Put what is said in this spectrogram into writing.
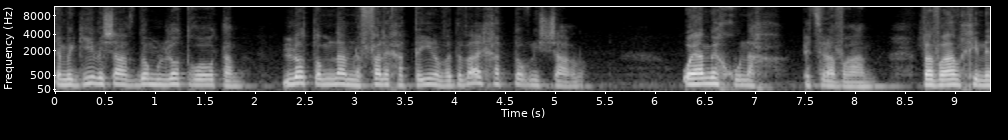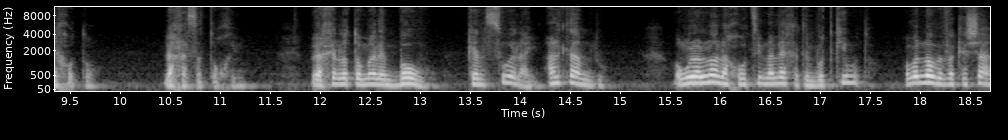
הם מגיעים לשער סדום, לוט רואה אותם. לוט אמנם נפל לחטאים, אבל דבר אחד טוב נשאר לו. הוא היה מחונך אצל אברהם, ואברהם חינך אותו להכנסת אורחים. ולכן לוט אומר להם, בואו, כנסו אליי, אל תעמדו. אומרים לו, לא, אנחנו רוצים ללכת, הם בודקים אותו. הוא אומר, לא, בבקשה.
